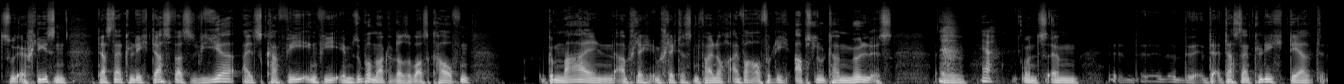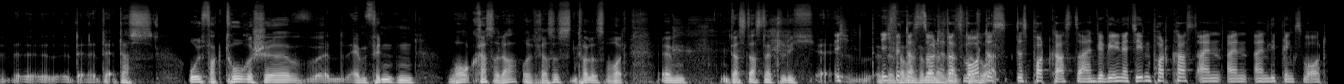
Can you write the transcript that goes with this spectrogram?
zu erschließen, dass natürlich das, was wir als Kaffee irgendwie im Supermarkt oder sowas kaufen, gemahlen am schlech im schlechtesten Fall noch einfach auch wirklich absoluter Müll ist. Äh, Ja. und ähm, dass natürlich der, das olfaktorische Empfinden, wow, krass, oder? Und das ist ein tolles Wort. Ähm, dass das natürlich. äh, Ich, ich finde, das sollte das da Wort so- des, des Podcasts sein. Wir wählen jetzt jeden Podcast ein, ein, ein Lieblingswort.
